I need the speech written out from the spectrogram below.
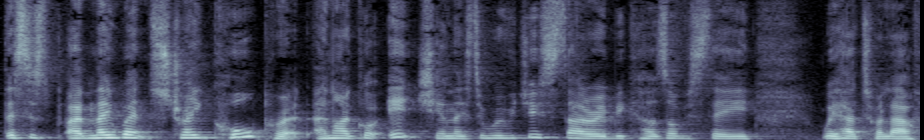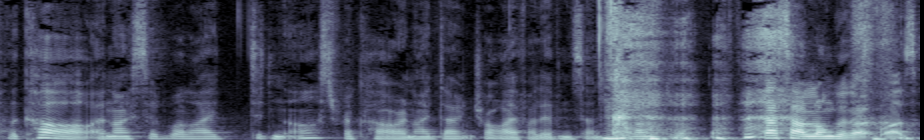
This is," and they went straight corporate. And I got itchy, and they said, "We reduced the salary because obviously we had to allow for the car." And I said, "Well, I didn't ask for a car, and I don't drive. I live in central London." That's how long ago it was.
